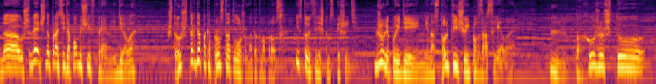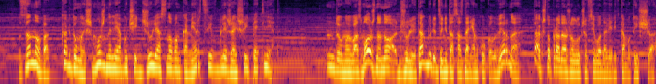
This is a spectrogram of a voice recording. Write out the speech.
Да уж, вечно просить о помощи впрямь не дело. Что ж, тогда пока просто отложим этот вопрос. Не стоит слишком спешить. Джули, по идее, не настолько еще и повзрослела. Хм, похоже, что... Заноба, как думаешь, можно ли обучить Джули основам коммерции в ближайшие пять лет? Думаю, возможно, но Джули и так будет занята созданием кукол, верно? Так что продажу лучше всего доверить кому-то еще.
